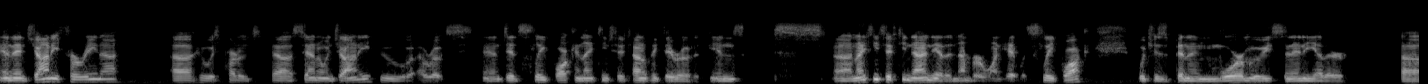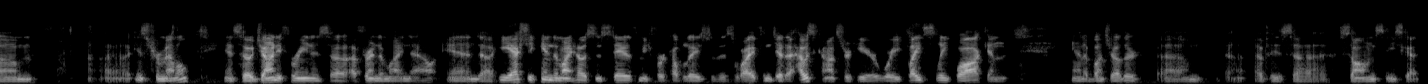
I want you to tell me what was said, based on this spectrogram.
And then Johnny Farina, uh, who was part of uh, Santo and Johnny, who uh, wrote and did Sleepwalk in 1950. I don't think they wrote it in uh, 1959, they had a number one hit with Sleepwalk, which has been in more movies than any other um, uh, instrumental. And so Johnny Farina is a, a, friend of mine now, and uh, he actually came to my house and stayed with me for a couple days with his wife and did a house concert here where he played Sleepwalk and and a bunch of other um, uh, of his uh, songs. He's got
